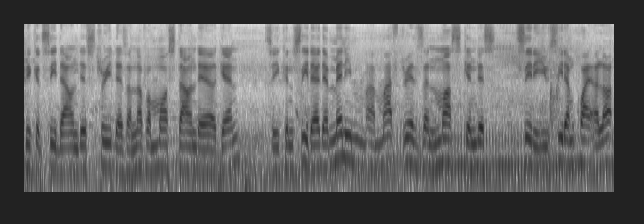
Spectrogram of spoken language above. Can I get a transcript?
If you can see down this street, there's another mosque down there again. So you can see there, there are many uh, masjids and mosques in this city. You see them quite a lot.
